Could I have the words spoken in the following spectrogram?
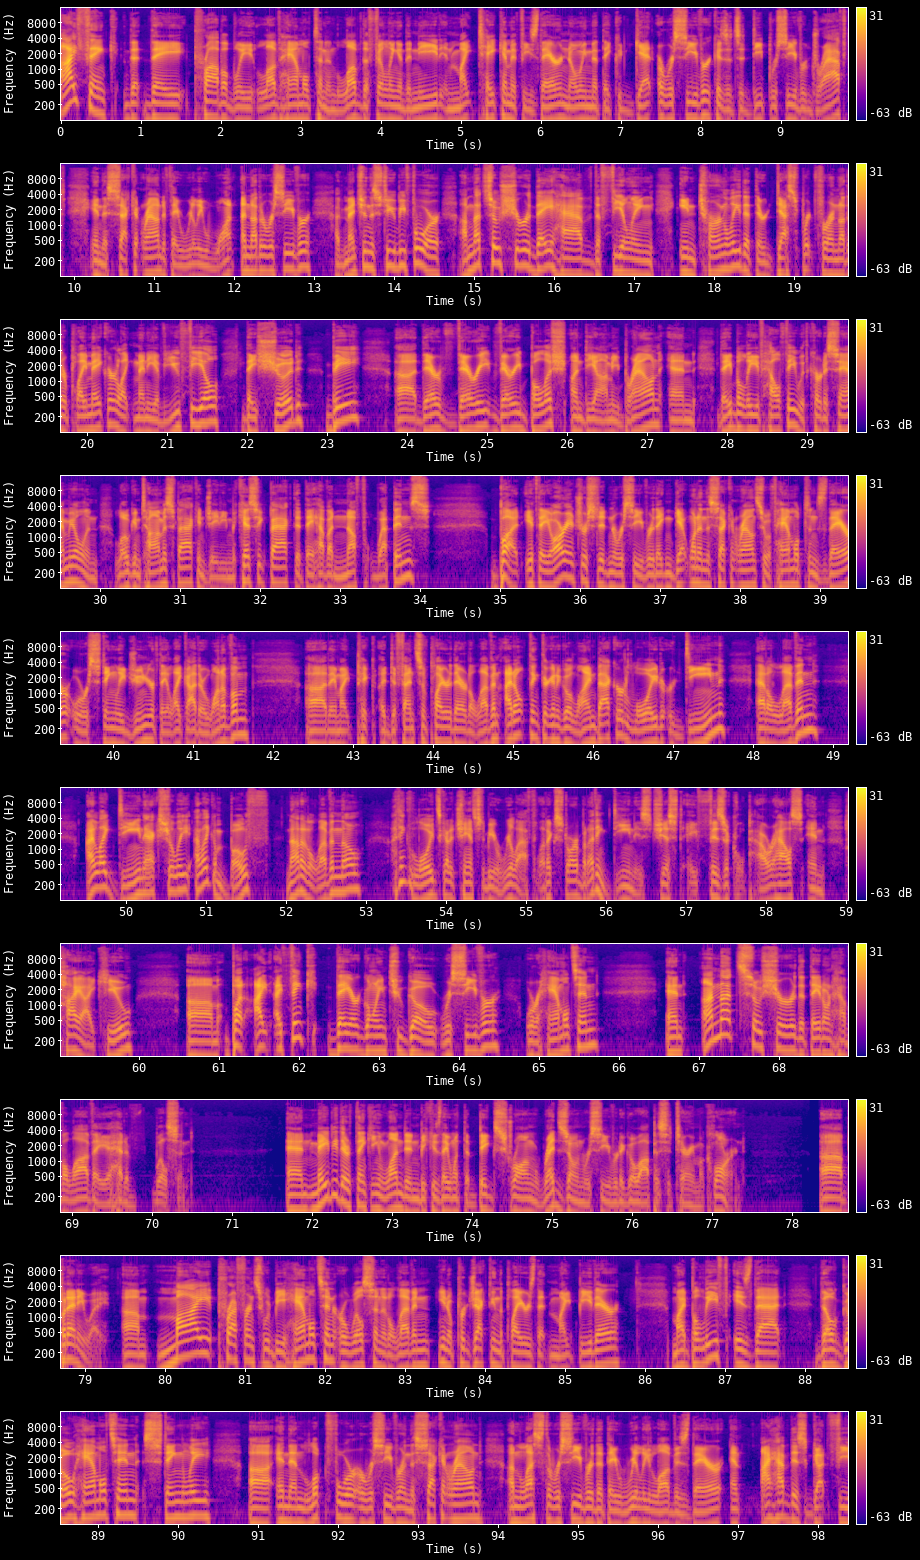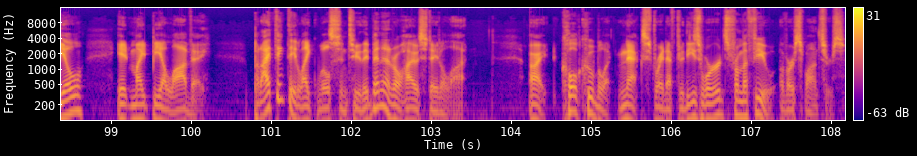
I think that they probably love Hamilton and love the filling of the need and might take him if he's there, knowing that they could get a receiver because it's a deep receiver draft in the second round if they really want another receiver. I've mentioned this to you before. I'm not so sure they have the feeling internally that they're desperate for another playmaker like many of you feel they should be. Uh, they're very, very bullish on Dyami Brown, and they believe healthy with Curtis Samuel and Logan Thomas back and J.D. McKissic back that they have enough weapons. But if they are interested in a receiver, they can get one in the second round. So if Hamilton's there or Stingley Jr., if they like either one of them, uh, they might pick a defensive player there at 11. I don't think they're going to go linebacker, Lloyd or Dean at 11. I like Dean, actually. I like them both. Not at 11, though. I think Lloyd's got a chance to be a real athletic star, but I think Dean is just a physical powerhouse and high IQ. Um, but I, I think they are going to go receiver or Hamilton. And I'm not so sure that they don't have Olave ahead of Wilson. And maybe they're thinking London because they want the big, strong red zone receiver to go opposite Terry McLaurin. Uh, but anyway, um, my preference would be Hamilton or Wilson at 11, you know, projecting the players that might be there. My belief is that they'll go Hamilton, Stingley, uh, and then look for a receiver in the second round, unless the receiver that they really love is there. And I have this gut feel it might be Olave. But I think they like Wilson too. They've been at Ohio State a lot. All right, Cole Cubelic next, right after these words from a few of our sponsors.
